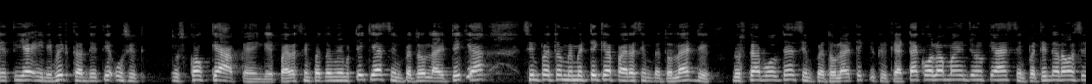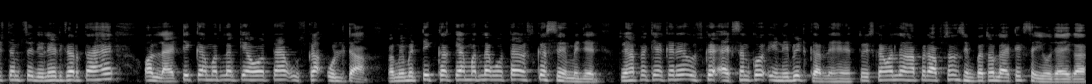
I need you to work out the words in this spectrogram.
देती है इनहिबिट कर देती है उस उसको क्या तो आप कहेंगे पैरासिम्पेथोमिमेटिक या सिंपेथोलाइटिक या सिंपेथोमिमेटिक या पैरासिम्पेथोलाइटिक दूसरा बोलते हैं सिंपेथोलाइटिक क्योंकि कैटाकोलामाइन जो क्या है सिंपेथिक नर्वस सिस्टम से रिलेट करता है और लाइटिक का मतलब क्या होता है उसका उल्टा और मिमेटिक का क्या मतलब होता है उसका सेम इजेट तो यहाँ पे क्या करें उसके एक्शन को इनिबिट कर रहे हैं तो इसका मतलब यहाँ पर ऑप्शन सिंपेथोलाइटिक सही हो जाएगा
